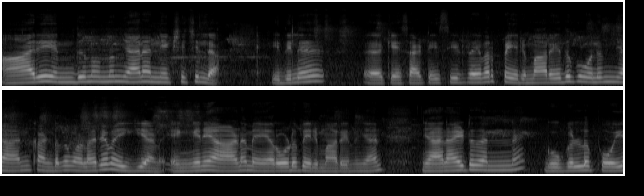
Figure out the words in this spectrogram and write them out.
ആര് എന്തെന്നൊന്നും ഞാൻ അന്വേഷിച്ചില്ല. ഇതിൽ K S R T C driver പെരുമാറിയത് പോലും ഞാൻ കണ്ടത് വളരെ വൈകിയാണ്. എങ്ങനെയാണ് മേയറോട് പെരുമാറിയെന്ന് ഞാൻ ഞാനായിട്ട് തന്നെ ഗൂഗിളിൽ പോയി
